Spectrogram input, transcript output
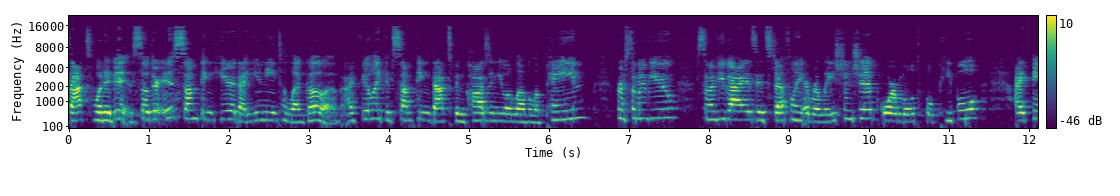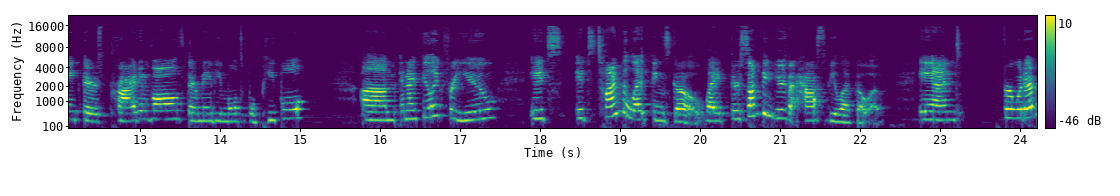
that's what it is. So there is something here that you need to let go of. I feel like it's something that's been causing you a level of pain for some of you. Some of you guys, it's definitely a relationship or multiple people. I think there's pride involved. There may be multiple people. Um, and I feel like for you, it's it's time to let things go. Like there's something here that has to be let go of. And for whatever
